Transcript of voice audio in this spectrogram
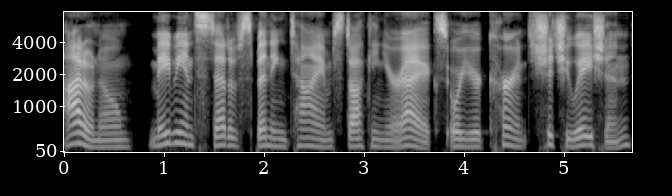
I don't know, maybe instead of spending time stalking your ex or your current situation,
